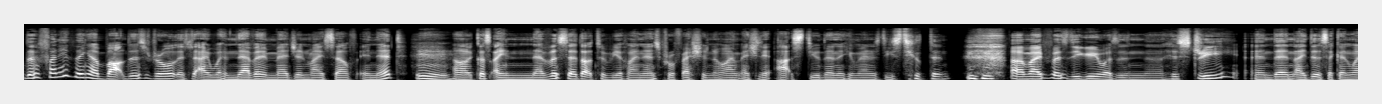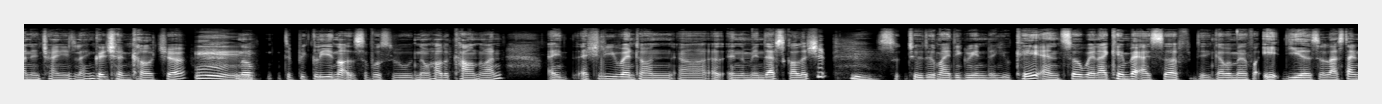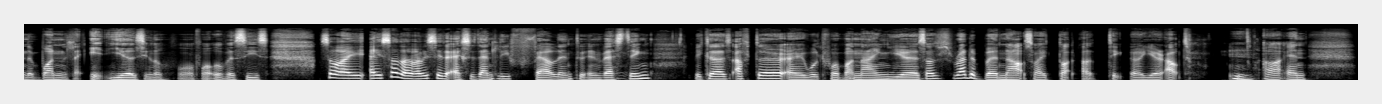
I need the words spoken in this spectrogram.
the funny thing about this role is that I would never imagine myself in it Mm. because I never set out to be a finance professional. I'm actually an art student, a humanities student. Mm-hmm. Uh, my first degree was in uh, history, and then I did a second one in Chinese language and culture. Mm. No, typically not supposed to know how to count one. I actually went on uh, in a MINDEF scholarship Mm. to do my degree in the UK. And so when I came back, I served the government for eight years. So last time the bond was like eight years, you know, for, for overseas. So I, I sort of obviously that accidentally fell into investing because after I worked for about nine years, I was rather burnt out. So I thought I'd take a year out. Mm. Uh, and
